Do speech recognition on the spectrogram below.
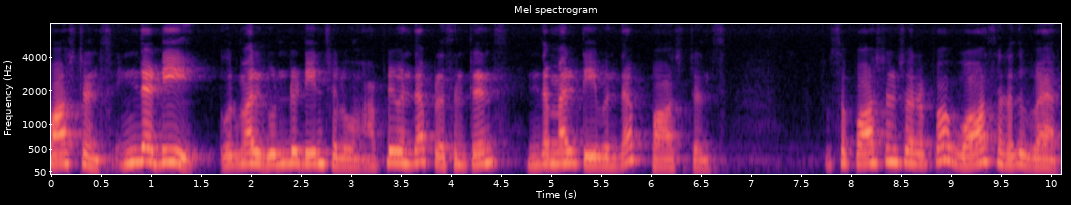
பாஸ்டன்ஸ் இந்த டி ஒரு மாதிரி குண்டு டின்னு சொல்லுவோம். அப்படி வந்தால் ப்ரெசன்டென்ஸ் இந்த மாதிரி டி வந்தால் பாஸ்டன்ஸ் ஸோ பாஸ்டன்ஸ் வரப்போ வாஸ் அல்லது were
